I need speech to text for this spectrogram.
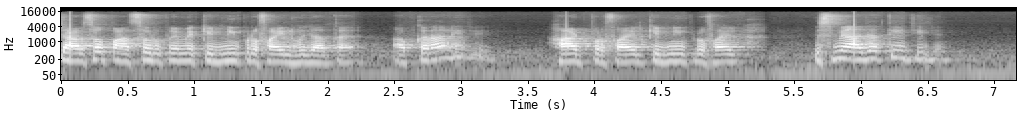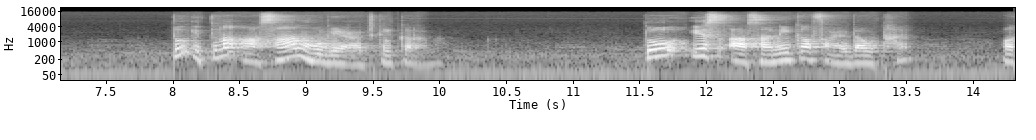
400-500 रुपए में किडनी प्रोफ़ाइल हो जाता है। आप करा लीजिए। हार्ट प्रोफ़ाइल किडनी प्रोफ़ाइल इसमें आ जाती है चीज़ें। तो इतना आसान हो गया आजकल कराना। तो इस आसानी का फ़ायदा उठाएँ और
